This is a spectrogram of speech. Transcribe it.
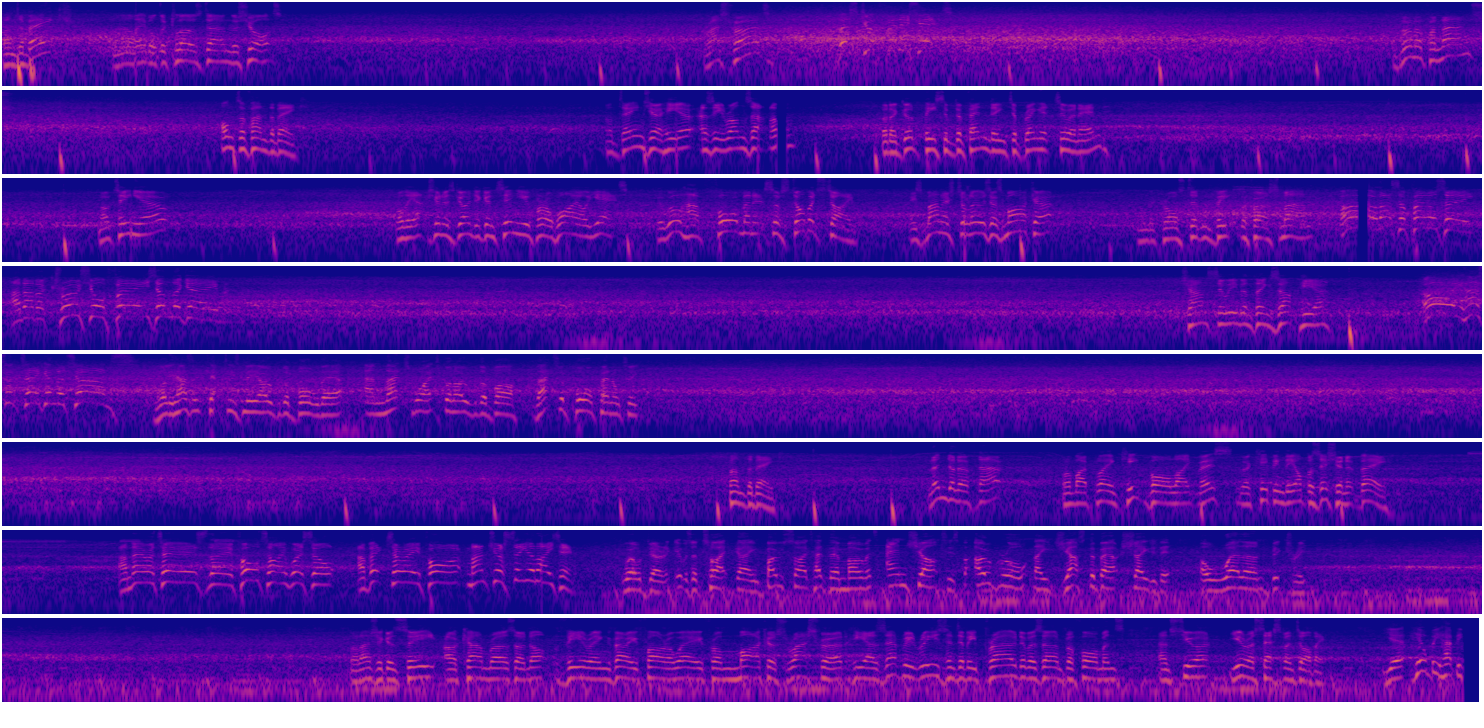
Van de Beek. Well, able to close down the shot. Rashford. This could finish it. Bruno Fernandes. On to Van de Beek. Well, danger here as he runs at them. But a good piece of defending to bring it to an end. Moutinho. Well, the action is going to continue for a while yet. We will have four minutes of stoppage time. He's managed to lose his marker. And the cross didn't beat the first man. Oh, that's a penalty! And at a crucial phase in the game. Chance to even things up here. Oh, taken the chance. Well, he hasn't kept his knee over the ball there, and that's why it's gone over the bar. That's a poor penalty. Van de Beek. Lindelöf now. Well, by playing keep ball like this, we're keeping the opposition at bay. And there it is, the full-time whistle. A victory for Manchester United. Well, Derek, it was a tight game. Both sides had their moments and chances, but overall, they just about shaded it. A well-earned victory. Well, as you can see, our cameras are not veering very far away from Marcus Rashford. He has every reason to be proud of his own performance. And Stuart, your assessment of it? Yeah, he'll be happy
